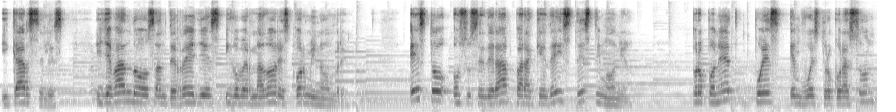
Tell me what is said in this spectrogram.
y cárceles y llevándoos ante reyes y gobernadores por mi nombre. Esto os sucederá para que deis testimonio. Proponed, pues, en vuestro corazón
